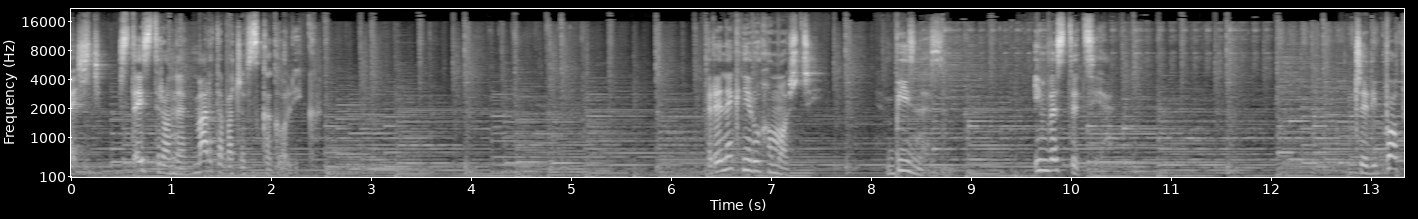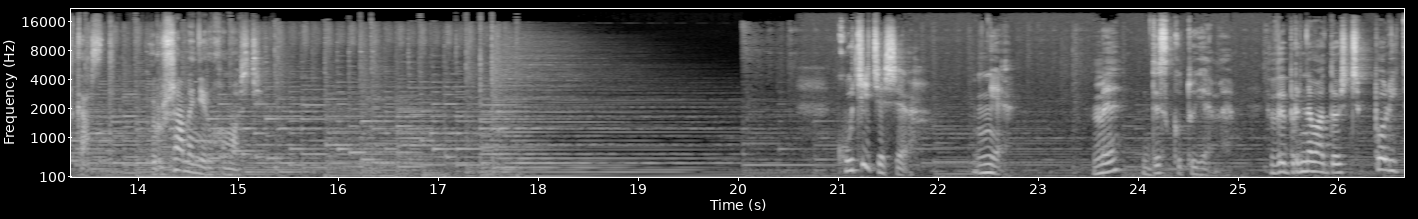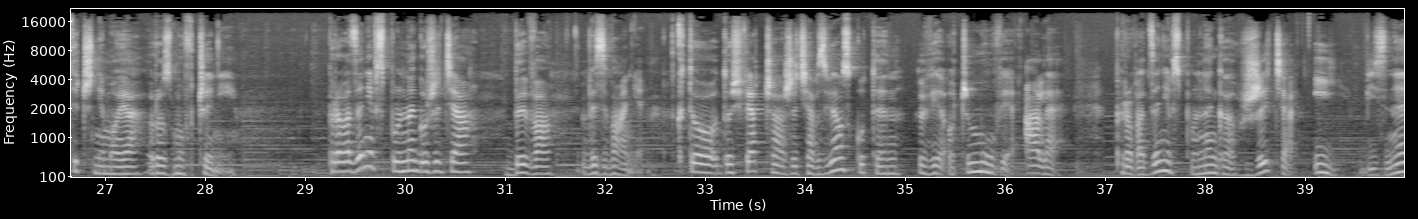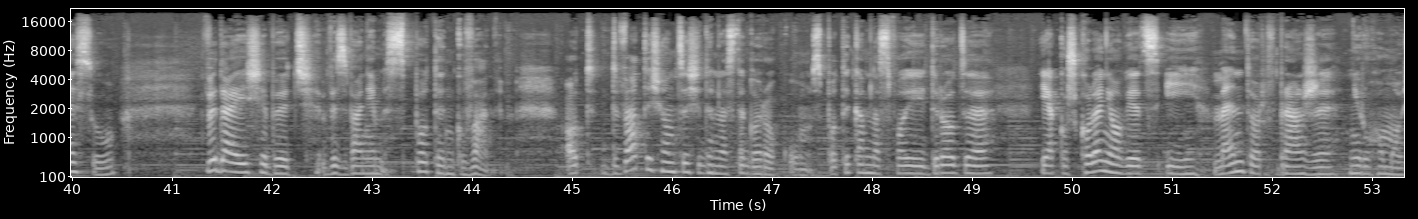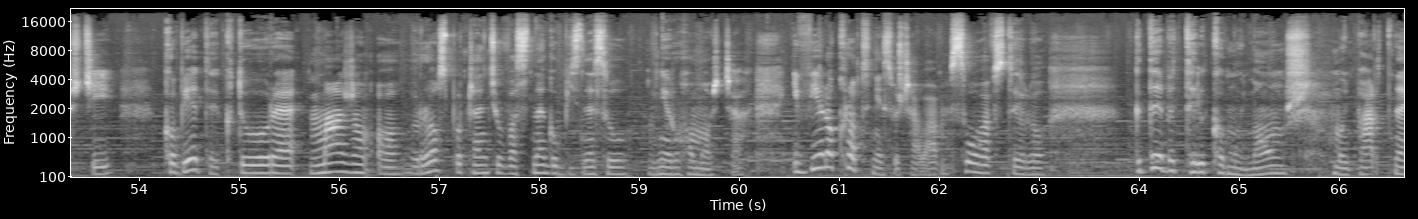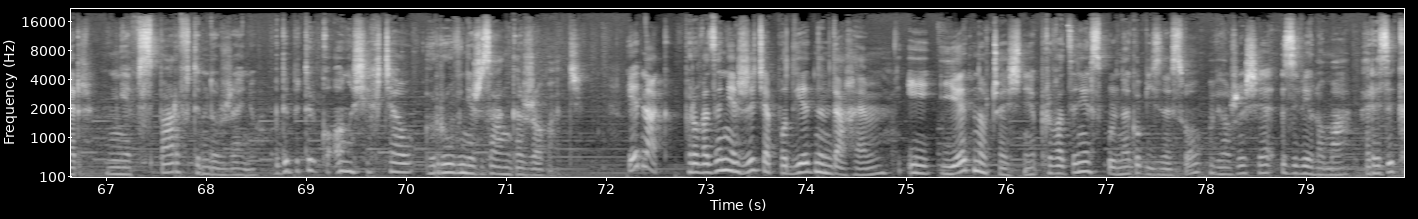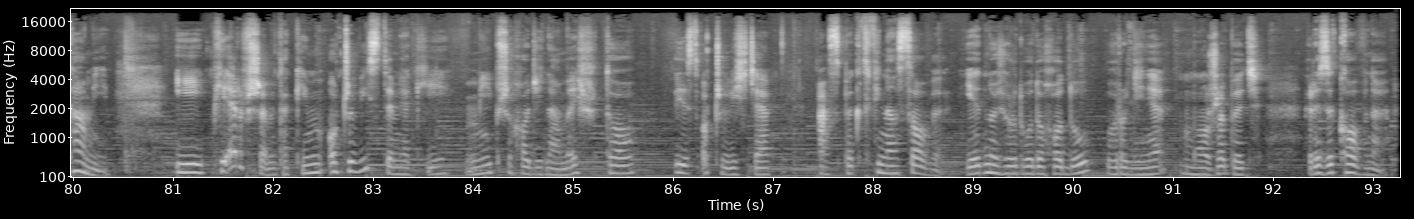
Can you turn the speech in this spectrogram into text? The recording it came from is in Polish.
Cześć, z tej strony Marta Baczewska-Golik. Rynek nieruchomości, biznes, inwestycje, czyli podcast Ruszamy Nieruchomości. Kłócicie się? Nie. My dyskutujemy. Wybrnęła dość politycznie moja rozmówczyni. Prowadzenie wspólnego życia bywa wyzwaniem. Kto doświadcza życia w związku, ten wie o czym mówię, ale prowadzenie wspólnego życia i biznesu wydaje się być wyzwaniem spotęgowanym. Od 2017 roku spotykam na swojej drodze jako szkoleniowiec i mentor w branży nieruchomości kobiety, które marzą o rozpoczęciu własnego biznesu w nieruchomościach. I wielokrotnie słyszałam słowa w stylu: Gdyby tylko mój mąż, mój partner mnie wsparł w tym dążeniu, gdyby tylko on się chciał również zaangażować. Jednak prowadzenie życia pod jednym dachem i jednocześnie prowadzenie wspólnego biznesu wiąże się z wieloma ryzykami. I pierwszym takim oczywistym, jaki mi przychodzi na myśl, to jest oczywiście aspekt finansowy. Jedno źródło dochodu w rodzinie może być ryzykowne.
